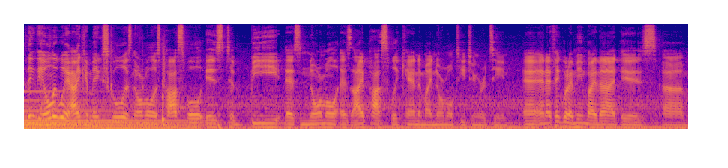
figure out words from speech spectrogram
I think the only way I can make school as normal as possible is to be as normal as I possibly can in my normal teaching routine. And, I think what I mean by that is um,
